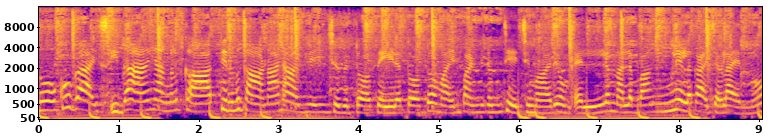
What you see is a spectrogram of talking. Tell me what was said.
നോക്കൂ ഗായ്സ് ഇതാണ് ഞങ്ങൾ കാത്തിരുന്ന് കാണാൻ ആഗ്രഹിച്ചത് കേട്ടോ തേയിലത്തോട്ടവും അതിൽ പണ്ടിരുന്ന ചേച്ചിമാരും എല്ലാം നല്ല ഭംഗിയുള്ള കാഴ്ചകളായിരുന്നു.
